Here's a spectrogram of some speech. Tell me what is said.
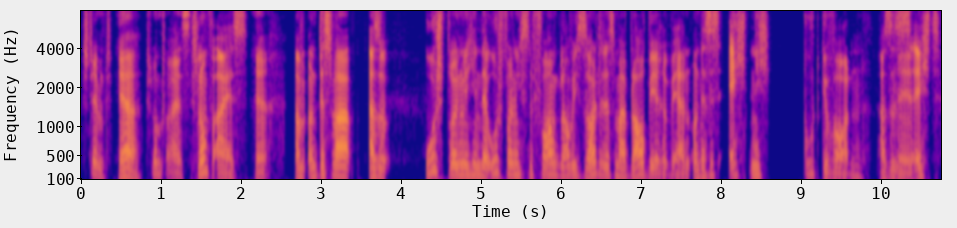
Stimmt. Ja. Schlumpfeis. Schlumpfeis. Ja. Und das war, also ursprünglich, in der ursprünglichsten Form, glaube ich, sollte das mal Blaubeere werden. Und das ist echt nicht gut geworden. Also es Nee. ist echt,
